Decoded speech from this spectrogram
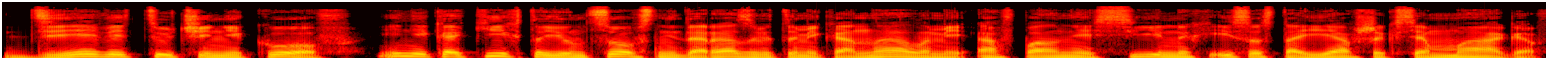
Девять учеников, и не каких-то юнцов с недоразвитыми каналами, а вполне сильных и состоявшихся магов.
